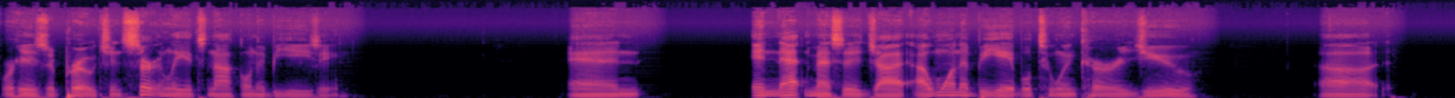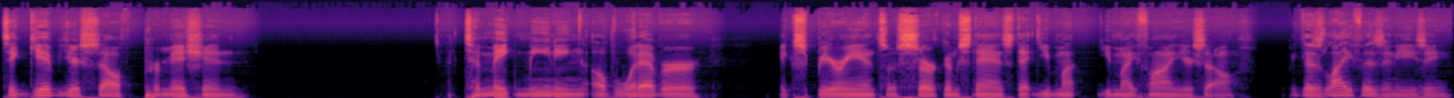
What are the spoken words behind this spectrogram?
for his approach. And certainly, it's not going to be easy. And in that message, I, I want to be able to encourage you uh, to give yourself permission to make meaning of whatever experience or circumstance that you might you might find yourself because life isn't easy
